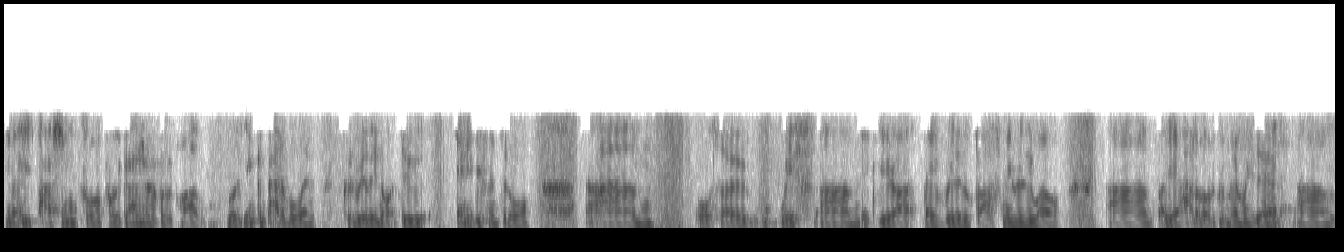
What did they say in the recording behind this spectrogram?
you know his passion for for the game and for the club was incompatible and could really not do any difference at all. Um, also with um, they really looked after me really well. Um, but yeah, I had a lot of good memories there, um,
